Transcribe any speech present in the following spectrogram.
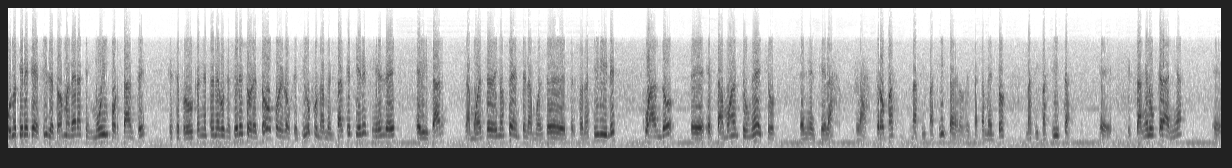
uno tiene que decir de todas maneras que es muy importante que se produzcan estas negociaciones, sobre todo por el objetivo fundamental que tiene, que es el de evitar la muerte de inocentes, la muerte de personas civiles, cuando eh, estamos ante un hecho en el que las, las tropas nazifascistas, de los destacamentos nazifascistas eh, que están en Ucrania, eh,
